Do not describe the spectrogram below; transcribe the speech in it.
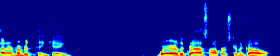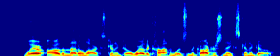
And I remember thinking, where are the grasshoppers going to go? Where are the meadowlarks going to go? Where are the cottonwoods and the garter snakes going to go?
